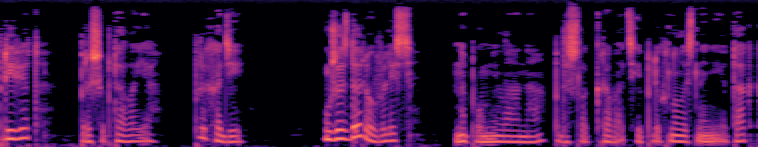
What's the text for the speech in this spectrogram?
«Привет», — прошептала я. «Проходи». «Уже здоровались», — напомнила она, подошла к кровати и плюхнулась на нее так,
